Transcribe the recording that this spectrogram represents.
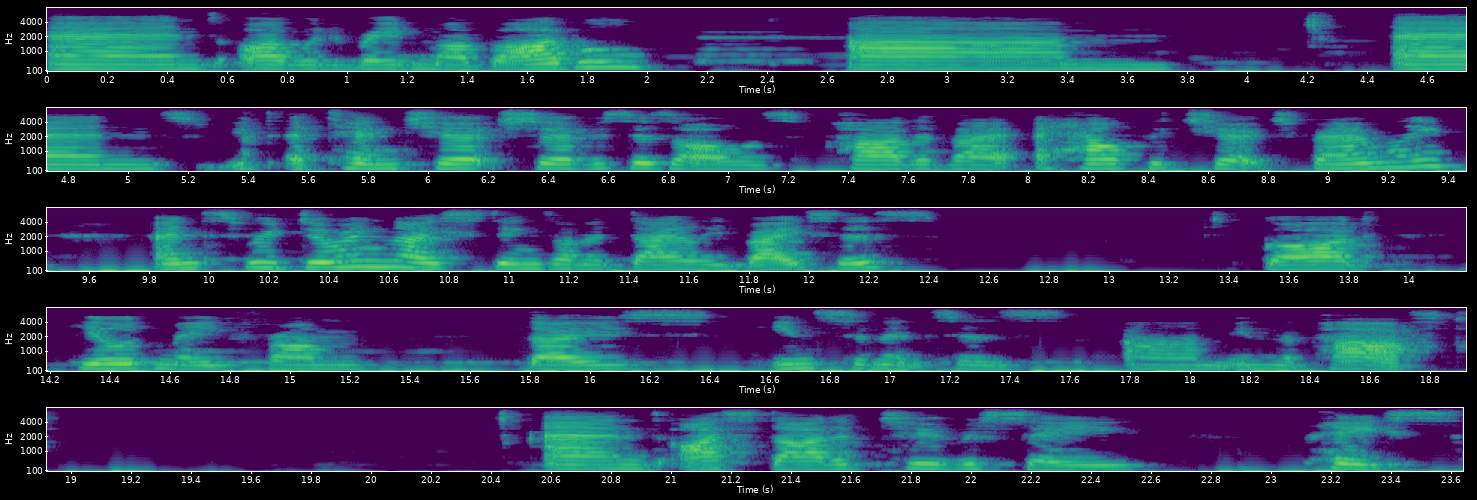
and I would read my Bible, um, and attend church services. I was part of a, a healthy church family, and through doing those things on a daily basis, God healed me from those incidences um, in the past. And I started to receive peace.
